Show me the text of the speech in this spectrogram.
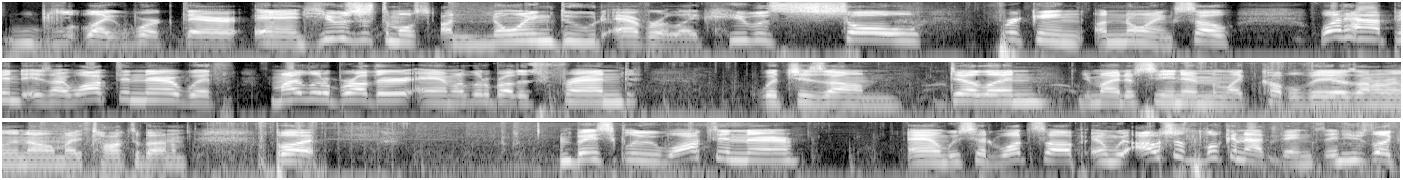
like worked there and he was just the most annoying dude ever. Like he was so freaking annoying. So, what happened is I walked in there with my little brother and my little brother's friend, which is, um, Dylan. You might have seen him in, like, a couple videos. I don't really know. I might have talked about him. But, basically, we walked in there, and we said, what's up? And we, I was just looking at things, and he's like,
